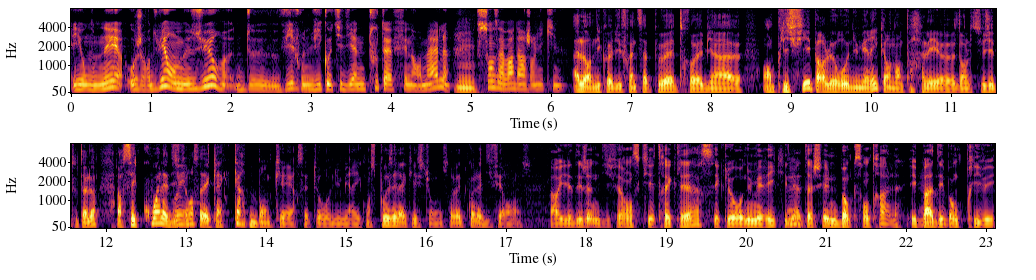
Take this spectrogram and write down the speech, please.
et, on est aujourd'hui en mesure de vivre une vie quotidienne tout à fait normale mm. sans avoir d'argent liquide. Alors, Nicolas Dufresne, ça peut être eh bien, amplifié par l'euro numérique. On en parlait dans le sujet tout à l'heure. Alors, c'est quoi la différence avec la carte bancaire, cet euro numérique? On se posait la question, ça va être quoi la différence? Alors il y a déjà une différence qui est très claire, c'est que l'euro numérique, il est mm. attaché à une banque centrale et pas à des banques privées.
